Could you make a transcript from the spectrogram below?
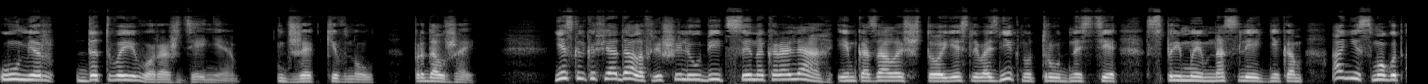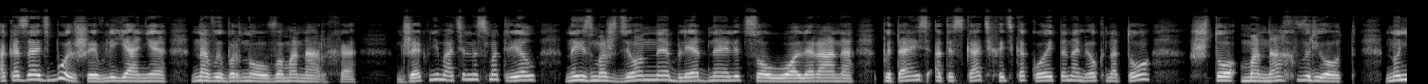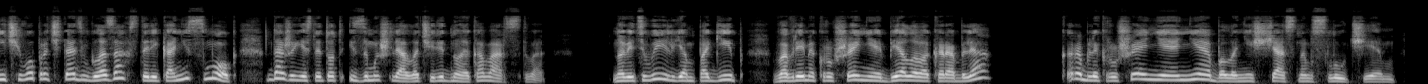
умер до твоего рождения». Джек кивнул. «Продолжай». Несколько феодалов решили убить сына короля. Им казалось, что если возникнут трудности с прямым наследником, они смогут оказать большее влияние на выбор нового монарха. Джек внимательно смотрел на изможденное бледное лицо Уоллерана, пытаясь отыскать хоть какой-то намек на то, что монах врет, но ничего прочитать в глазах старика не смог, даже если тот и замышлял очередное коварство. Но ведь Уильям погиб во время крушения белого корабля. Кораблекрушение не было несчастным случаем.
